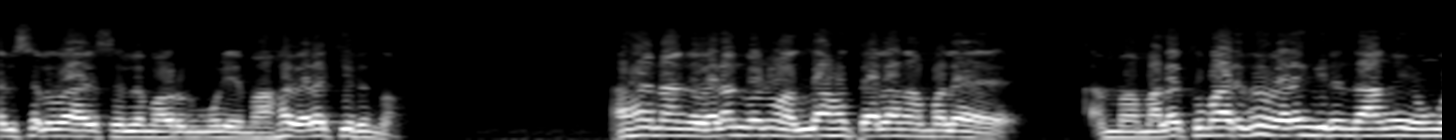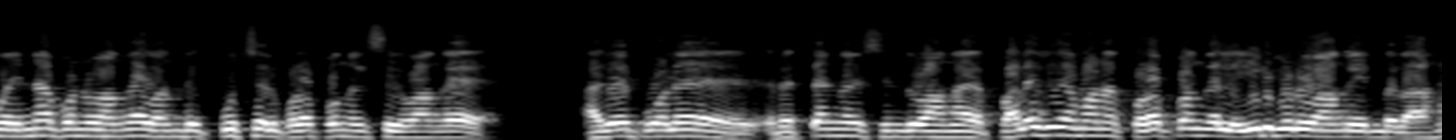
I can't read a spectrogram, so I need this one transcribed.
நபிசல்லா தஆலா அவர்கள் மூலியமாக விளக்கியிருந்தோம் ஆக நாங்க விளங்கணும். அல்லாஹ் நம்மளை நம்மள ம- மலக்குமாருக்கும் விளங்கி இருந்தாங்க இவங்க என்ன பண்ணுவாங்க? வந்து கூச்சல் குழப்பங்கள் செய்வாங்க. அதே போல ரத்தங்கள் சிந்துவாங்க. பலவிதமான குழப்பங்கள்ல ஈடுபடுவாங்க என்பதாக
